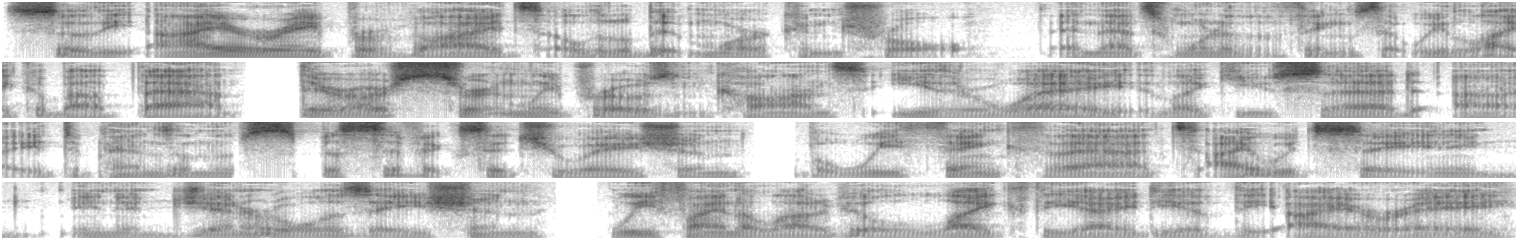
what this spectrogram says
So the IRA provides a little bit more control. And that's one of the things that we like about that. There are certainly pros and cons either way. Like you said, uh, it depends on the specific situation. But we think that I would say, in a, in a generalization, we find a lot of people like the idea of the IRA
